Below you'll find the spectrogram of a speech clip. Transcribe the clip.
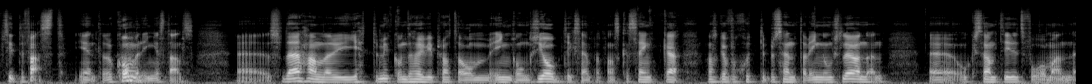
sitter fast egentligen och kommer Ja. ingenstans. Eh, Så där handlar det ju jättemycket om, det har ju vi pratat om ingångsjobb till exempel, att man ska sänka, man ska få 70% av ingångslönen. Eh, Och samtidigt får man,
